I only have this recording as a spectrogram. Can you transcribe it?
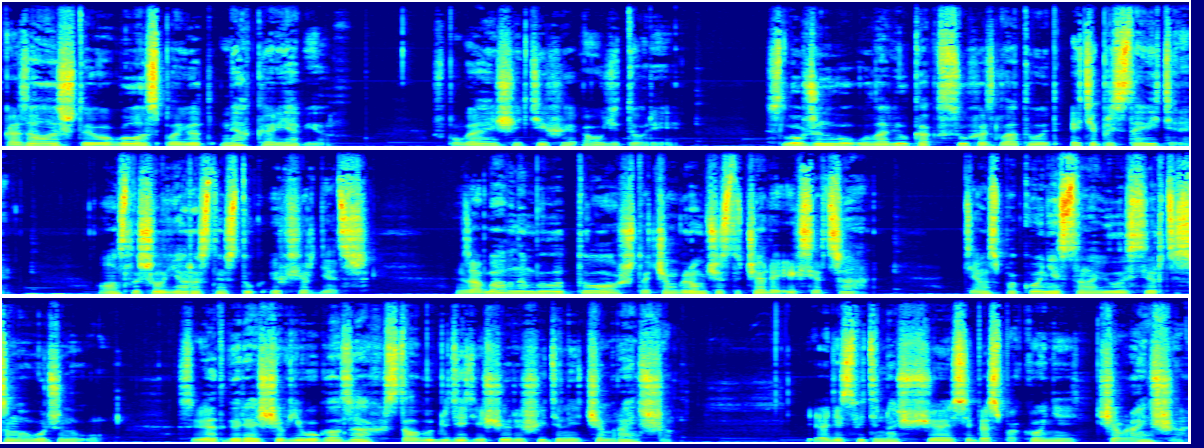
Казалось, что его голос плывет мягкой рябью в пугающей тихой аудитории. Слух Джинву уловил, как сухо сглатывают эти представители. Он слышал яростный стук их сердец. Забавным было то, что чем громче стучали их сердца, тем спокойнее становилось сердце самого Джинву. Свет, горящий в его глазах, стал выглядеть еще решительнее, чем раньше. Я действительно ощущаю себя спокойнее, чем раньше.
